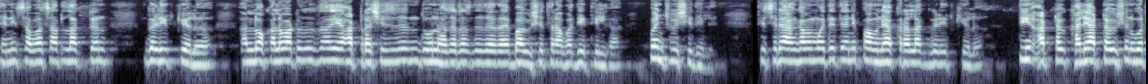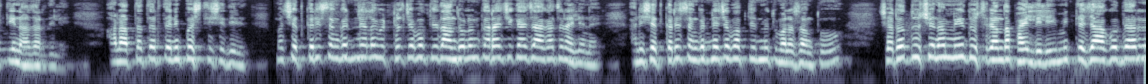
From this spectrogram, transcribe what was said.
त्यांनी सव्वा सात लाख टन गळीत केलं आणि लोकांना वाटत होतं हे अठराशे जण दोन हजाराचा दर आहे बावीसशे त्राबा देतील का? पंचवीसशे दिले. तिसऱ्या हंगामामध्ये त्यांनी पावणे अकरा लाख गळीत केलं. तीन अठ्ठावी खाली अठ्ठावीसशेवर तीन हजार दिले. आणि आता तर त्यांनी पस्तीसशे दिले मग शेतकरी संघटनेला विठ्ठलच्या बाबतीत आंदोलन करायची काय जागाच राहिली नाही. आणि शेतकरी संघटनेच्या बाबतीत मी तुम्हाला सांगतो शरद जोशींना मी दुसऱ्यांदा फाईल दिली. मी त्याच्या अगोदर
